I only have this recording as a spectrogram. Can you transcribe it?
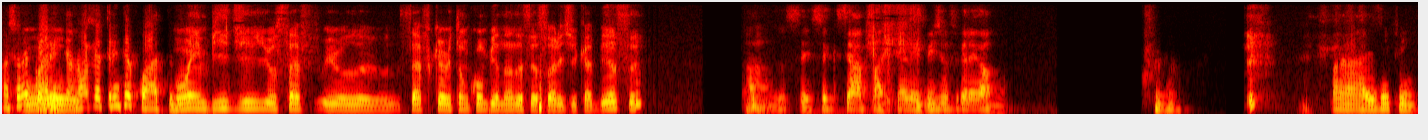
Acho que é 49 a 34. O Embiid e o Seth, e o Seth Curry estão combinando acessórios de cabeça. Ah, não sei. Isso que se a paixão Embiid não fica legal, não. Mas, enfim.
